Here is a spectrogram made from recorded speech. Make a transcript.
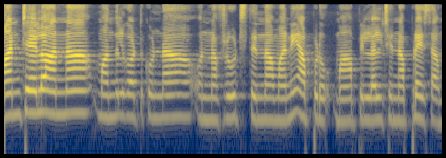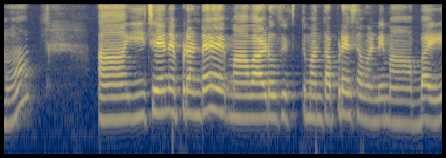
మన చేలో అన్న మందులు కొట్టకుండా ఉన్న ఫ్రూట్స్ తిందామని అప్పుడు మా పిల్లలు చిన్నప్పుడు వేసాము. ఈ చేను ఎప్పుడంటే మా వాడు ఫిఫ్త్ మంత్ అప్పుడు వేసామండి మా అబ్బాయి.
